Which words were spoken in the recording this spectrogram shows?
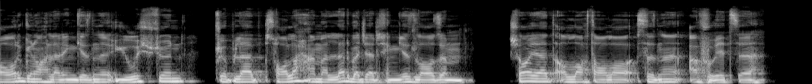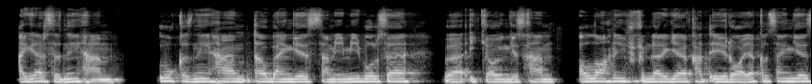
og'ir gunohlaringizni yuvish uchun ko'plab solih amallar bajarishingiz lozim. Shoyat Alloh taolo sizni afv etsa. Agar sizning ham u qizning ham tavbangiz samimiy bo'lsa va ikkovingiz ham Allohning hukmlariga qat'iy rioya qilsangiz,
